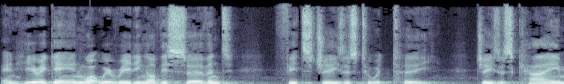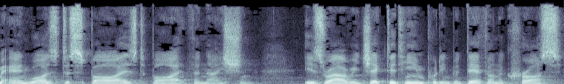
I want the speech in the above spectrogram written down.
And here again, what we're reading of this servant fits Jesus to a T. Jesus came and was despised by the nation. Israel rejected him, put him to death on a cross,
